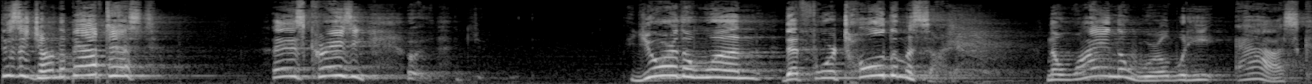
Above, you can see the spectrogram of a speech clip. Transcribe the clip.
This is John the Baptist. It's crazy. You're the one that foretold the Messiah. Now, why in the world would he ask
